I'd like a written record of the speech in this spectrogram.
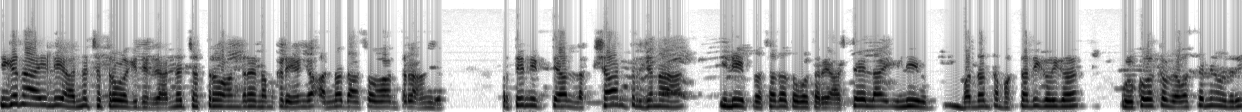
ಈಗ ನಾ ಇಲ್ಲಿ ಅನ್ನಛತ್ರ ಒಳಗಿದ್ದೀನಿ ಅನ್ನಛತ್ರ ಅಂದ್ರೆ ನಮ್ ಕಡೆ ಹೆಂಗ ಅನ್ನ ದಾಸೋಹ ಅಂತಾರ ಹಂಗ. ಪ್ರತಿನಿತ್ಯ ಲಕ್ಷಾಂತರ ಜನ ಇಲ್ಲಿ ಪ್ರಸಾದ ತಗೋತಾರೆ ಅಷ್ಟೇ ಇಲ್ಲ, ಇಲ್ಲಿ ಬಂದಂತ ಭಕ್ತಾದಿಗಳಿಗ ಉಳ್ಕೊಳಕ ವ್ಯವಸ್ಥೆನೇ ಹೋದ್ರಿ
